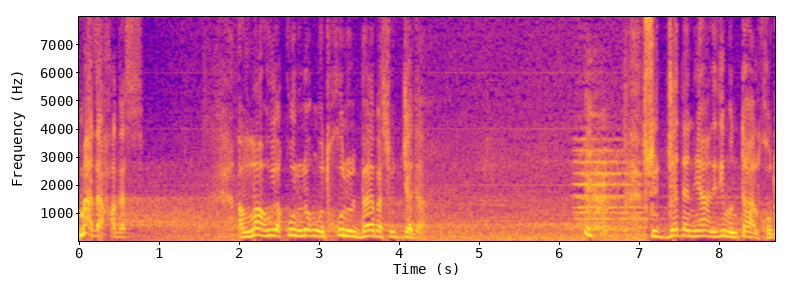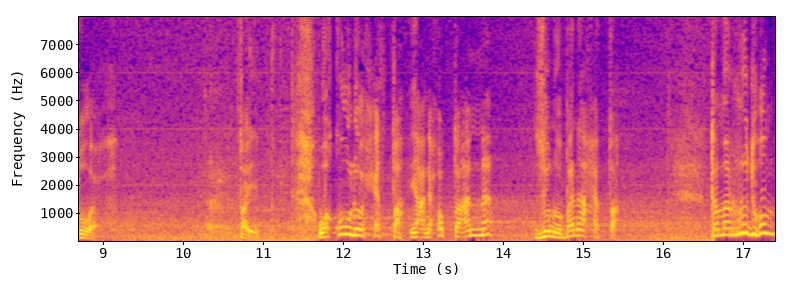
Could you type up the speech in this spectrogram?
ماذا حدث؟ الله يقول لهم ادخلوا الباب سجدا. سجدا يعني دي منتهى الخضوع. طيب. وقولوا حطة يعني حط عنا ذنوبنا حطة. تمردهم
